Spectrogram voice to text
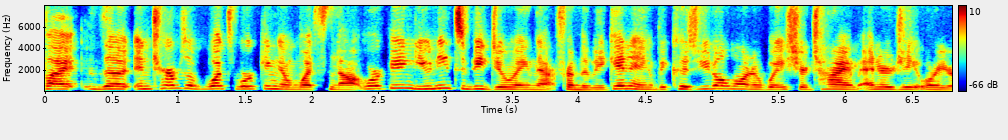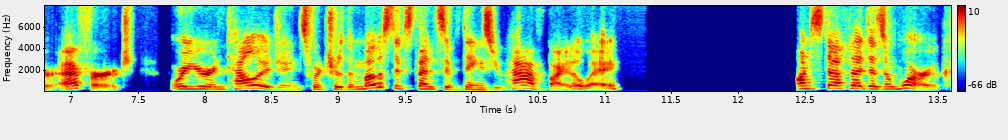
but the in terms of what's working and what's not working you need to be doing that from the beginning because you don't want to waste your time energy or your effort or your intelligence which are the most expensive things you have by the way on stuff that doesn't work.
